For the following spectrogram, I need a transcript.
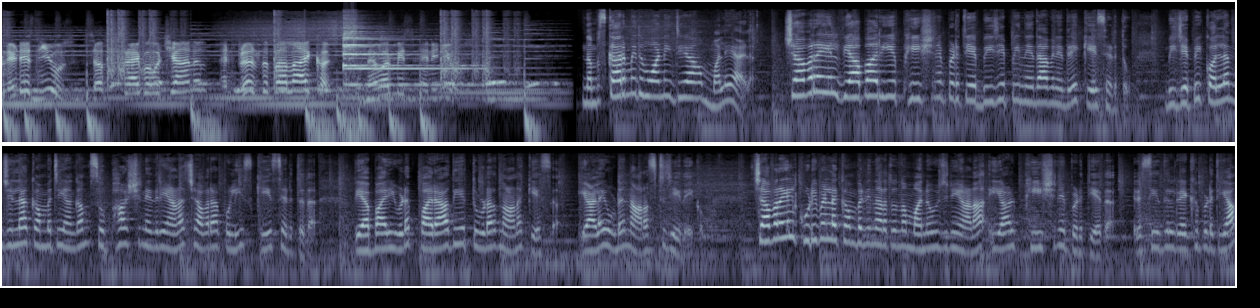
For latest news, subscribe our channel and press the bell icon. To never miss any news. നമസ്കാരം ഇത് വൺ ഇന്ത്യ മലയാളം. ചവറയിൽ വ്യാപാരിയെ ഭീഷണിപ്പെടുത്തിയ ബി ജെ പി നേതാവിനെതിരെ കേസെടുത്തു. ബി ജെ പി കൊല്ലം ജില്ലാ കമ്മിറ്റി അംഗം സുഭാഷിനെതിരെയാണ് ചവറ പോലീസ് കേസെടുത്തത്. വ്യാപാരിയുടെ പരാതിയെ തുടർന്നാണ് കേസ്. ഇയാളെ ഉടൻ അറസ്റ്റ് ചെയ്തേക്കും. ചവറയിൽ കുടിവെള്ള കമ്പനി നടത്തുന്ന മനോജിനെയാണ് ഇയാൾ ഭീഷണിപ്പെടുത്തിയത്. രസീതിൽ രേഖപ്പെടുത്തിയ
